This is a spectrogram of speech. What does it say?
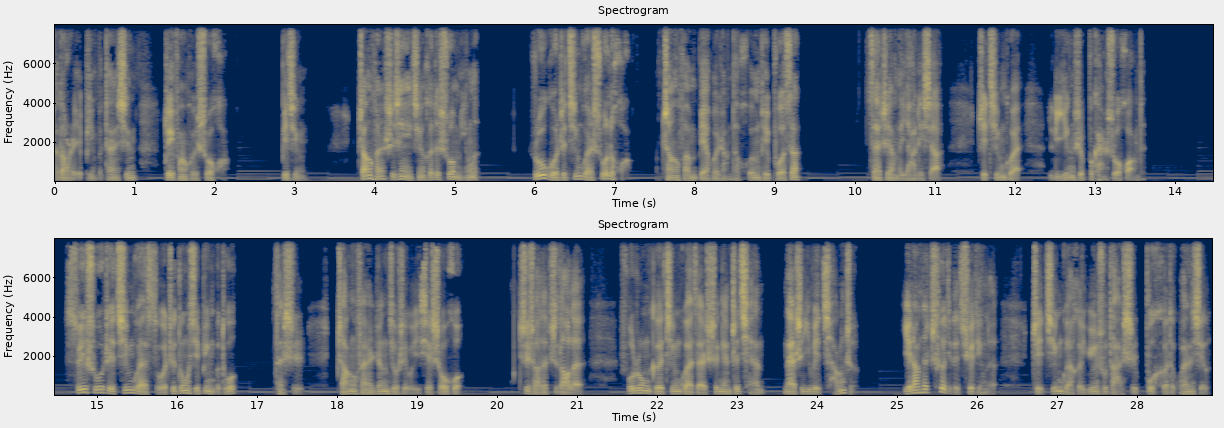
他倒是也并不担心对方会说谎，毕竟张凡事先已经和他说明了。如果这精怪说了谎，张凡便会让他魂飞魄散。在这样的压力下，这精怪理应是不敢说谎的。虽说这精怪所知东西并不多，但是张凡仍旧是有一些收获。至少他知道了，芙蓉阁精怪在十年之前乃是一位强者，也让他彻底的确定了这精怪和云舒大师不和的关系了。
